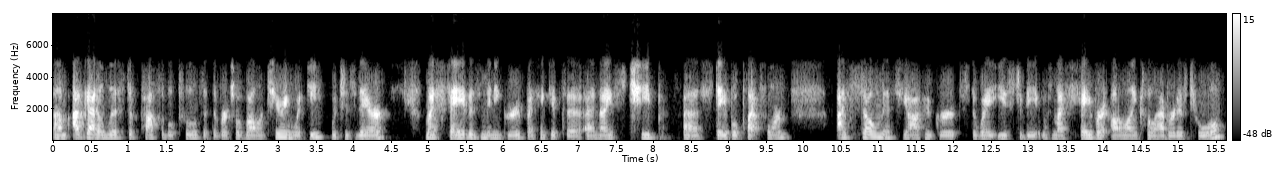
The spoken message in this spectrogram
Um, I've got a list of possible tools at the Virtual Volunteering Wiki, which is there. My fave is Mini Group. I think it's a, a nice, cheap, uh, stable platform. I so miss Yahoo Groups the way it used to be. It was my favorite online collaborative tool.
